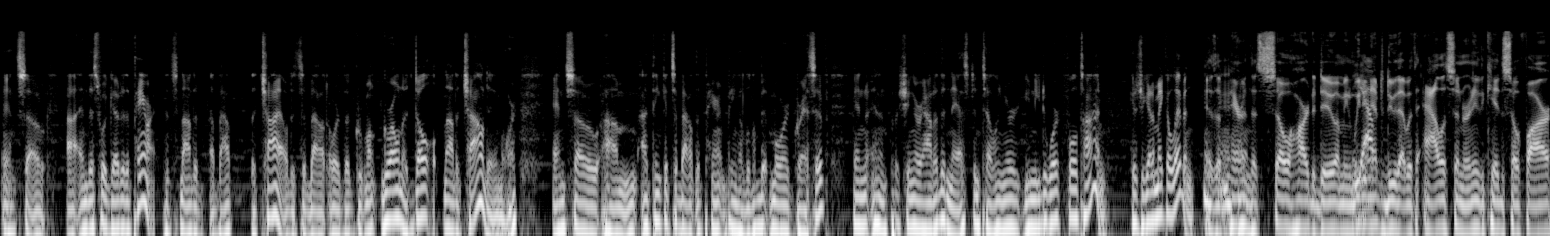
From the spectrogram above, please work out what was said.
And so, uh, and this would go to the parent. It's not a, about the child. It's about, or the gr- grown adult, not a child anymore. And so, um, I think it's about the parent being a little bit more aggressive and, and pushing her out of the nest and telling her you need to work full time because you got to make a living. As a parent, that's so hard to do. I mean, we Yep. didn't have to do that with Allison or any of the kids so far,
